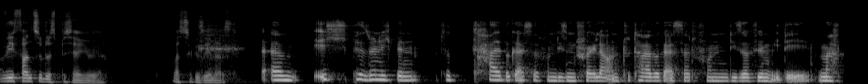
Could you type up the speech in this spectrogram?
wie fandst du das bisher, Julia? Was du gesehen hast? Ähm, ich persönlich bin total begeistert von diesem Trailer und total begeistert von dieser Filmidee. Macht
